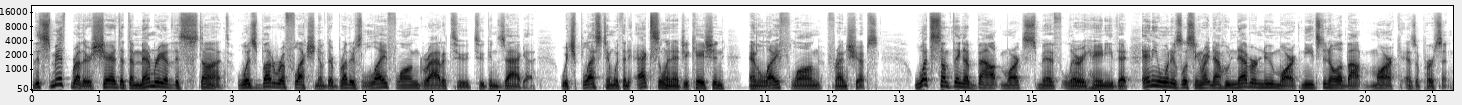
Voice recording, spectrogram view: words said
The Smith brothers shared that the memory of this stunt was but a reflection of their brother's lifelong gratitude to Gonzaga, which blessed him with an excellent education and lifelong friendships. What's something about Mark Smith, Larry Haney, that anyone who's listening right now who never knew Mark needs to know about Mark as a person?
